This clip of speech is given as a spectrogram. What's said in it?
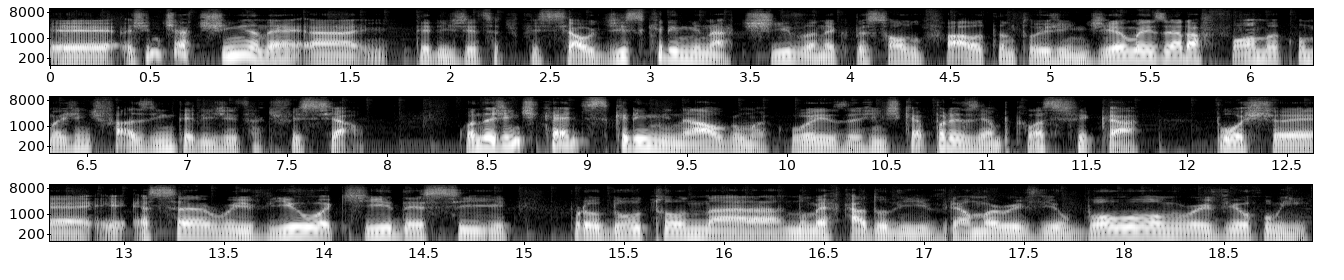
É, a gente já tinha né, a inteligência artificial discriminativa, né, que o pessoal não fala tanto hoje em dia, mas era a forma como a gente fazia inteligência artificial. Quando a gente quer discriminar alguma coisa, a gente quer, por exemplo, classificar. Poxa, é, essa review aqui desse produto na, no Mercado Livre é uma review boa ou uma review ruim?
